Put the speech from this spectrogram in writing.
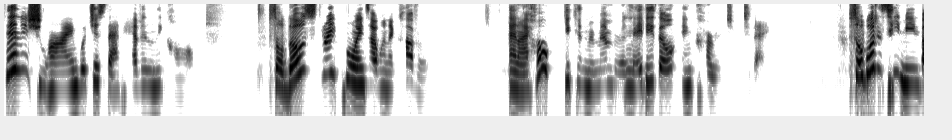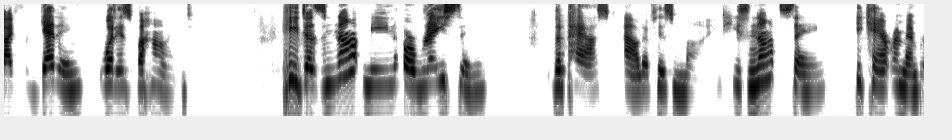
finish line, which is that heavenly call. So those three points I want to cover. And I hope you can remember and maybe they'll encourage you. So what does he mean by forgetting what is behind? He does not mean erasing the past out of his mind. He's not saying he can't remember,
